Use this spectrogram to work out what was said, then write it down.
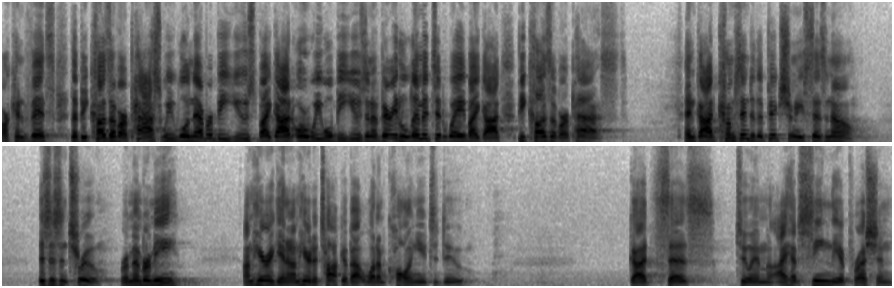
are convinced that because of our past, we will never be used by God, or we will be used in a very limited way by God because of our past. And God comes into the picture and he says, No, this isn't true. Remember me? I'm here again, and I'm here to talk about what I'm calling you to do. God says to him, I have seen the oppression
